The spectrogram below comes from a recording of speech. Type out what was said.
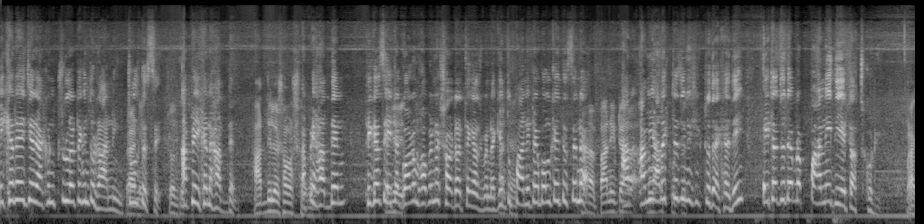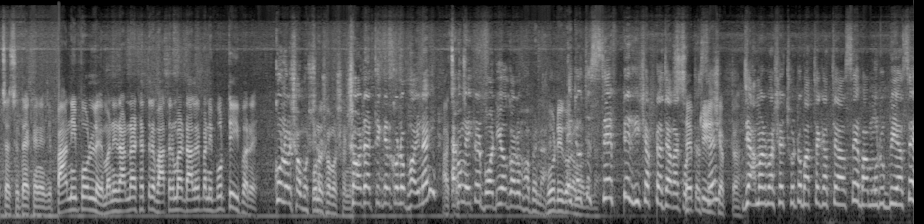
এইখানে যে এখন চুলাটা কিন্তু রানিং চলতেছে। চলতেছে। আপনি এখানে হাত দেন। হাত দিলে সমস্যা আপনি হাত দেন ঠিক আছে? এটা গরম হবে না শর্ট আর্থিং আসবে না। কিন্তু পানিটা বলকাইতেছে না। হ্যাঁ, পানিটা- আর আমি আরেকটা জিনিস একটু দেখাই দিই। এটা যদি আমরা পানি দিয়ে টাচ করি। আচ্ছা আচ্ছা দেখেন এই যে পানি পড়লে মানে রান্নার ক্ষেত্রে ভাতের মার ডালের পানি পড়তেই পারে। কোনো সমস্যা কোনো সমস্যা নেই। শর্ট আর্থিং এর কোনো ভয় নাই আচ্ছা, এবং আচ্ছা। এটার বডিও গরম হবে না। এটা হচ্ছে সেফটির হিসাবটা যারা করতেছে। যে আমার বাসায় ছোট বাচ্চা কাচ্চা আছে বা মুরব্বি আছে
